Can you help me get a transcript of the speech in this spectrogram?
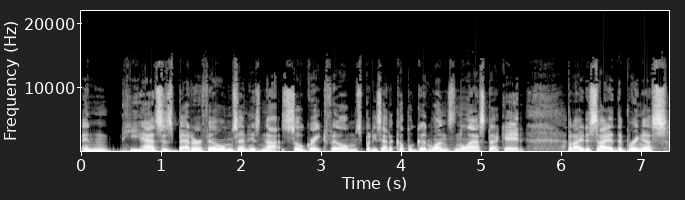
and he has his better films and his not so great films, but he's had a couple good ones in the last decade. But I decided to bring us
